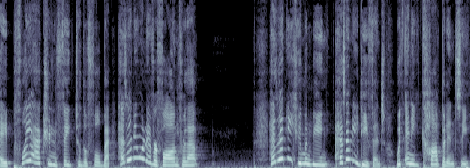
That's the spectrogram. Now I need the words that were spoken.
A play action fake to the fullback. Has anyone ever fallen for that? Has any human being, has any defense with any competency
